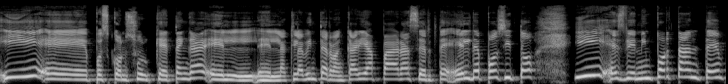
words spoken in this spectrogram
y eh, pues con su, que tenga la clave interbancaria para hacerte el depósito. Y es bien importante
